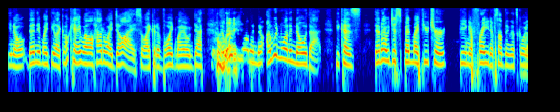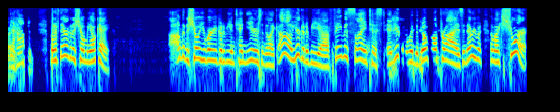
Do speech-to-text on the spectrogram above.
you know then it might be like, okay, well, how do I die so I could avoid my own death? I right. wouldn't want to know. I wouldn't want to know that because then I would just spend my future being afraid of something that's going right. to happen. But if they were going to show me, okay, I'm going to show you where you're going to be in 10 years. And they're like, oh, you're going to be a famous scientist and you're going to win the Nobel Prize. And everybody, I'm like, sure.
